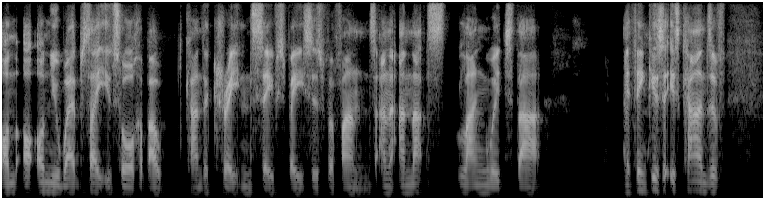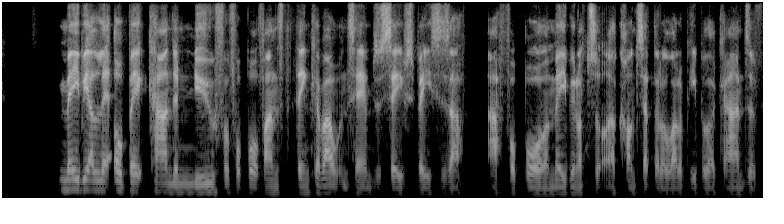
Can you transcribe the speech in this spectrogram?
on on your website you talk about kind of creating safe spaces for fans and and that's language that i think is is kind of maybe a little bit kind of new for football fans to think about in terms of safe spaces at, at football, and maybe not a concept that a lot of people are kind of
